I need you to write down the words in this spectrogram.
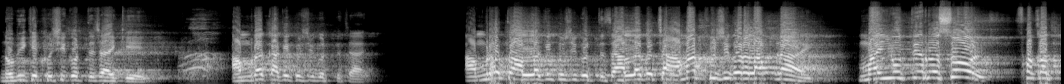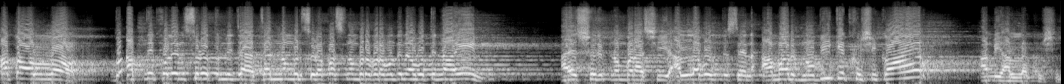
নবীকে খুশি করতে চাই কি? আমরা কাকে খুশি করতে চাই? আমরা তো আল্লাহকে খুশি করতে চাই। আল্লাহ করছে আমার খুশি করে লাভ নাই। মাইয়ুতির রসুল। ফকাত আতা আল্লাহ। আপনি খোলেন সুরাতুন নিজা চার নম্বর সুরা, পাঁচ নম্বর করে মদিনা অবতীর্ণ আইন। আয়াত শরীফ নম্বর আশি, আল্লাহ বলতেছেন, আমার নবীকে খুশি কর, আমি আল্লাহ খুশি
